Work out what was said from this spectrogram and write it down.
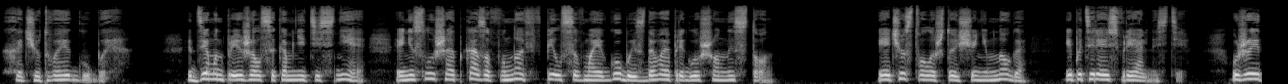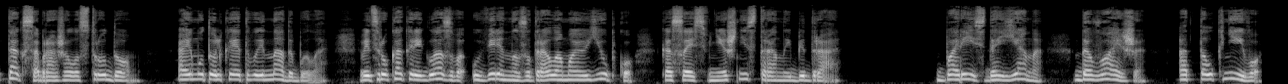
«Хочу твои губы». Демон приезжался ко мне теснее и, не слушая отказов, вновь впился в мои губы, издавая приглушенный стон. Я чувствовала, что еще немного, и потеряюсь в реальности. Уже и так соображала с трудом — а ему только этого и надо было, ведь рука Кореглазова уверенно задрала мою юбку, касаясь внешней стороны бедра. «Борись, Даяна, давай же, оттолкни его,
